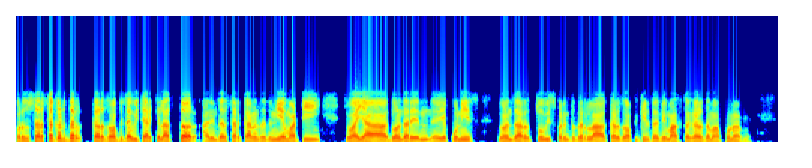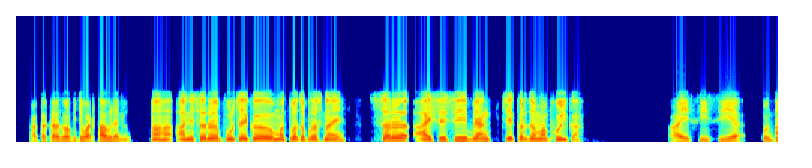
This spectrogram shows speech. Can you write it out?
परंतु सरसकट जर कर्जमाफीचा विचार केला तर आणि जर सरकारने जर नियम अटी किंवा या दोन हजार एकोणीस दोन हजार चोवीसपर्यंत जर ला कर्जमाफी केली तर ते मागचं कर्ज माफ होणार नाही. आता कर्जमाफीची वाट पाहावी लागेल. हां हां. आणि सर पुढचा एक अ, महत्त्वाचा प्रश्न आहे. सर हं. आय सी सी बँकचे कर्ज माफ होईल का? आय सी सी कोणती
